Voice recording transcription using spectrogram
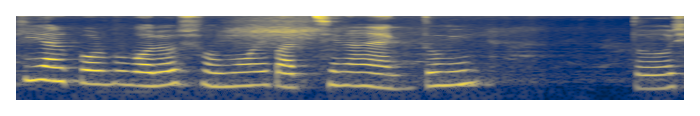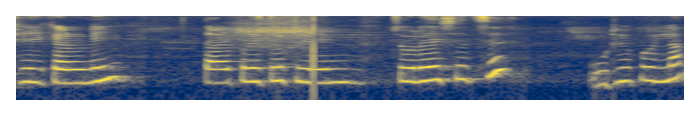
কি আর করব বলো, সময় পাচ্ছি না একদমই। তো সেই কারণেই তারপরে তো ট্রেন চলে এসেছে। উঠে পড়লাম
